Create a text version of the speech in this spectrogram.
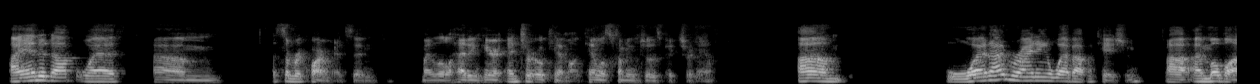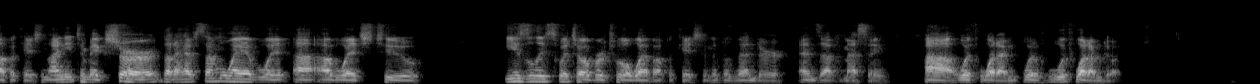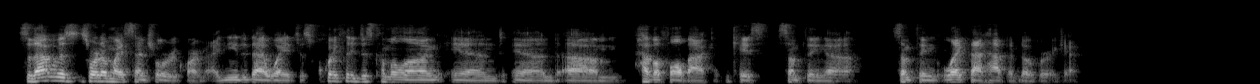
I ended up with um, some requirements and my little heading here, enter OCaml. Camel's coming to this picture now. Um, when I'm writing a web application, uh, a mobile application, I need to make sure that I have some way of, which, uh, of which to easily switch over to a web application if a vendor ends up messing uh, with what I'm with, with what I'm doing. So that was sort of my central requirement. I needed that way just quickly just come along and and um, have a fallback in case something uh, something like that happened over again.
